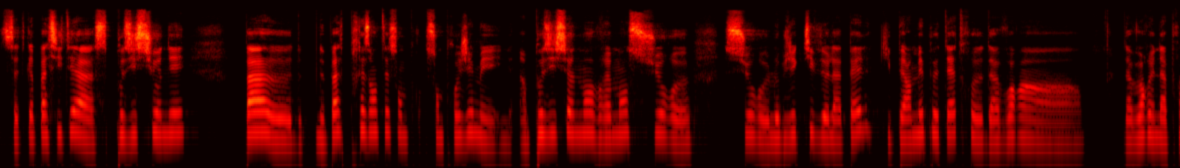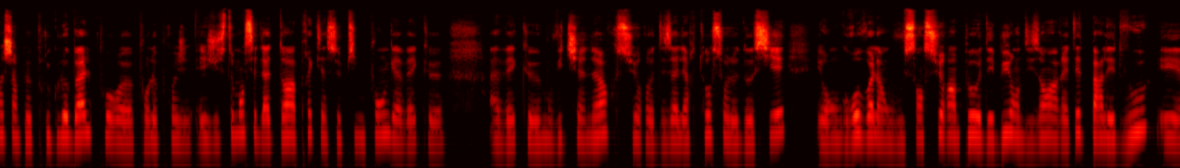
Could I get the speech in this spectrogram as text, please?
cette capacité à se positionner, pas, euh, de, ne pas présenter son, son, projet, mais un positionnement vraiment sur, sur l'objectif de l'appel qui permet peut-être d'avoir un d'avoir une approche un peu plus globale pour, euh, pour le projet. Et justement, c'est là-dedans après qu'il y a ce ping-pong avec, euh, avec euh, Movie Channel sur des allers-retours sur le dossier. Et en gros, voilà, on vous censure un peu au début en disant arrêtez de parler de vous. Et,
